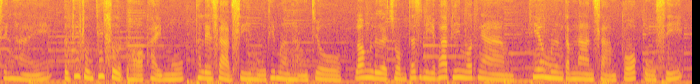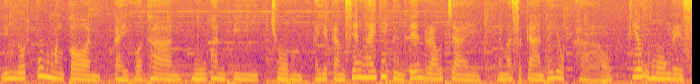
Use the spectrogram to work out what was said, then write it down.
เซี่ยงไฮ้ตึกที่สูงที่สุดหอไข่มุก ทะเลสาบซีหูที่เมืองหังโจวล่องเรือชมทัศนียภาพที่งดงาม เที่ยวเมืองตำนานสามก๊กอูซิ ลิ้มรสกุ้งมังกร ไก่ขอทาน หมูพันปี ชม กายกรรมเซี่ยงไฮ้ที่ตื่นเต้นเร้าใจ นมัสการพระยกขาว เที่ยวอุโมงค์เรเซ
